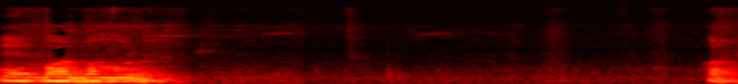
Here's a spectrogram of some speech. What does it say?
এর বর্গমূল কত?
